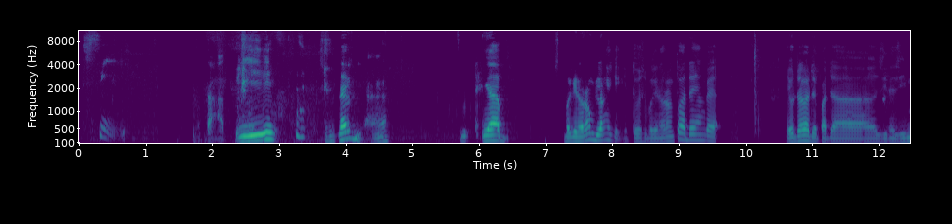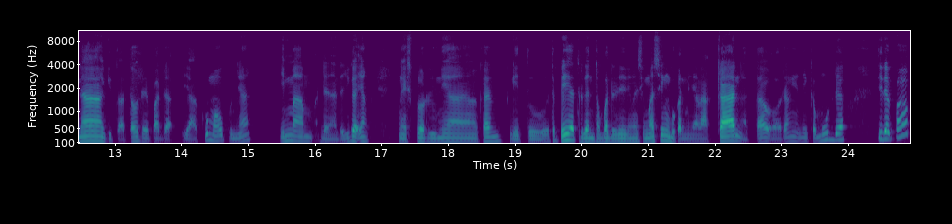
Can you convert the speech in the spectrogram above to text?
Sih. Tapi sebenarnya ya sebagian orang bilangnya kayak gitu. Sebagian orang tuh ada yang kayak ya udahlah daripada zina-zina gitu atau daripada ya aku mau punya imam dan ada juga yang nge-explore dunia kan gitu. Tapi ya tergantung pada diri masing-masing bukan menyalahkan atau orang yang nikah muda. Tidak apa-apa,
